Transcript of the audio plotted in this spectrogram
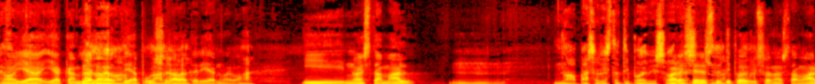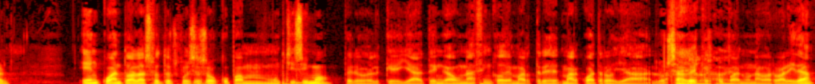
no, ya, ya cambié La batería, puse Vale, la vale. batería nueva. Vale. Y no está mal. No, para ser este tipo de visores. Para ser es este tipo de visor no está mal. En cuanto a las fotos, pues eso ocupa muchísimo, pero el que ya tenga una 5 de Mark, 3, Mark 4 ya lo Sí, sabe, ya lo que sabe. ocupan una barbaridad.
